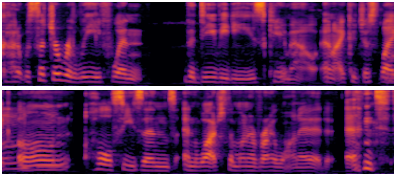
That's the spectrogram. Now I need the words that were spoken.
god it was such a relief when the DVDs came out and I could just like mm-hmm. own whole seasons and watch them whenever I wanted and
